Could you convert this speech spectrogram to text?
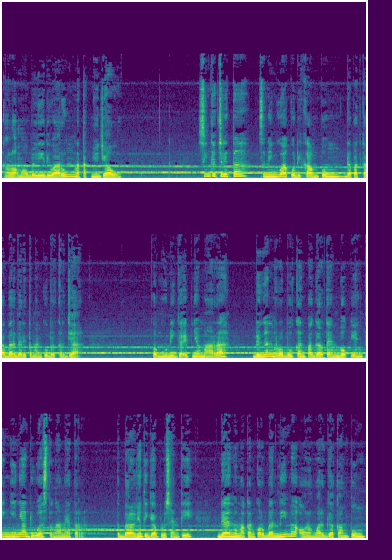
Kalau mau beli di warung letaknya jauh. Singkat cerita, seminggu aku di kampung dapat kabar dari temanku bekerja penghuni gaibnya marah dengan merobohkan pagar tembok yang tingginya 2,5 meter, tebalnya 30 cm, dan memakan korban lima orang warga kampung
